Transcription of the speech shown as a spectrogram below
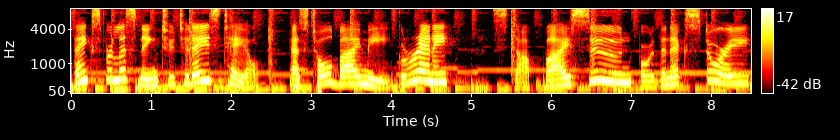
Thanks for listening to today's tale, as told by me, Granny. Stop by soon for the next story.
